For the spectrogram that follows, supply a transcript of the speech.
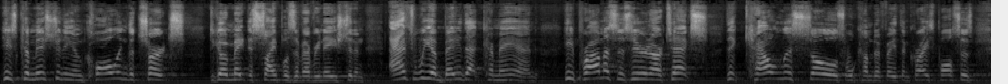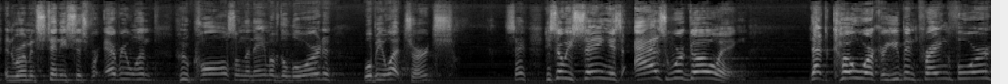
He's commissioning and calling the church to go make disciples of every nation. And as we obey that command, he promises here in our text that countless souls will come to faith in Christ. Paul says in Romans 10, he says, For everyone who calls on the name of the Lord will be what, church? Saved. So he's saying is as we're going, that coworker you've been praying for,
